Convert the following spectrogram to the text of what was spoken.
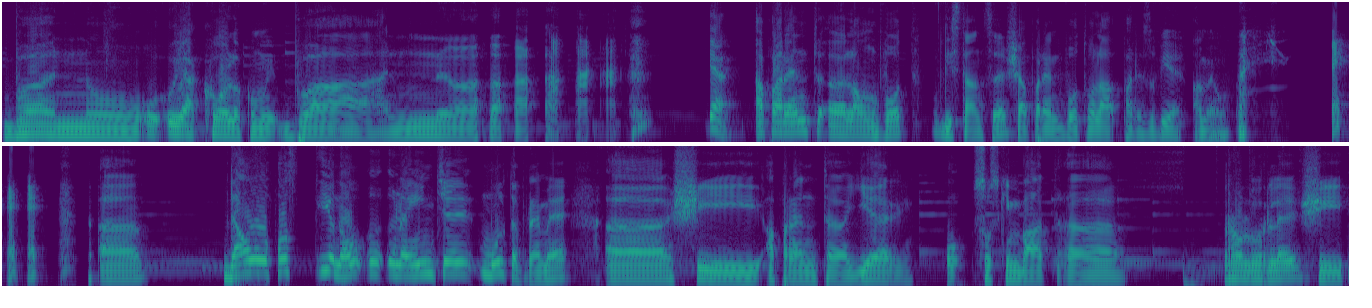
Bă, nu. E acolo cum e. Bă, nu. yeah, aparent uh, la un vot distanță și aparent votul ăla pare să fie a meu. Uh, dar au fost, you know, înainte multă vreme uh, și aparent uh, ieri oh, s-au schimbat uh, rolurile și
